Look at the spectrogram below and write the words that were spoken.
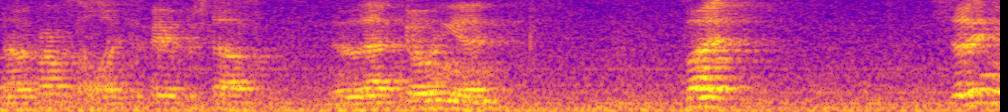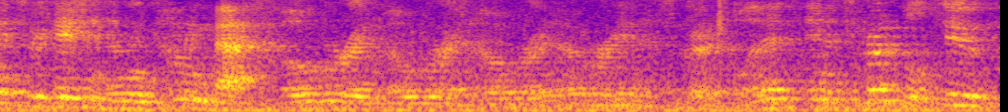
Nonprofits don't like to pay for stuff. Know that going in. But setting expectations and then coming back over and over and over and over again is critical. And it's, and it's critical too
